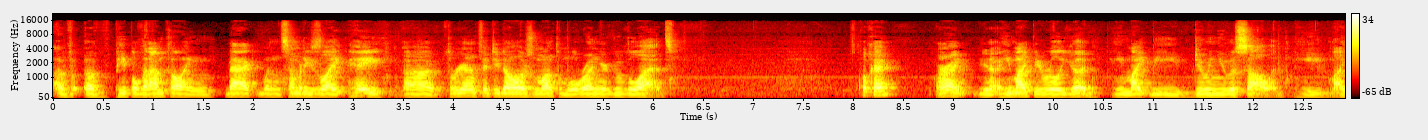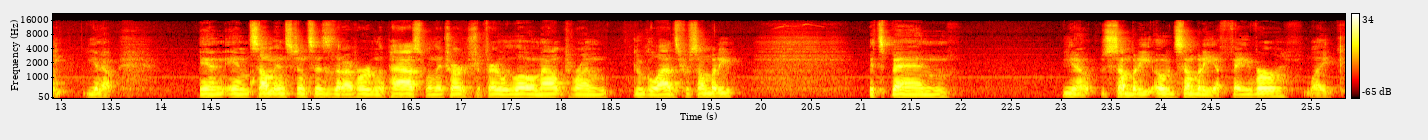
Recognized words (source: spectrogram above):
of, of people that I'm calling back when somebody's like, hey, uh, $350 a month and we'll run your Google ads. Okay, all right. You know, he might be really good. He might be doing you a solid. He might, you know, in, in some instances that I've heard in the past when they charged a fairly low amount to run Google ads for somebody, it's been, you know, somebody owed somebody a favor, like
